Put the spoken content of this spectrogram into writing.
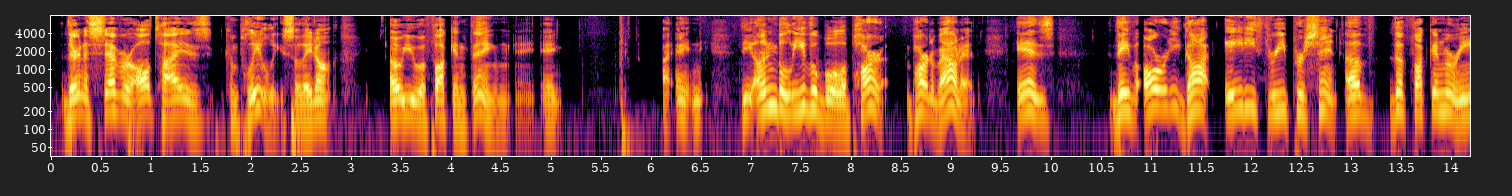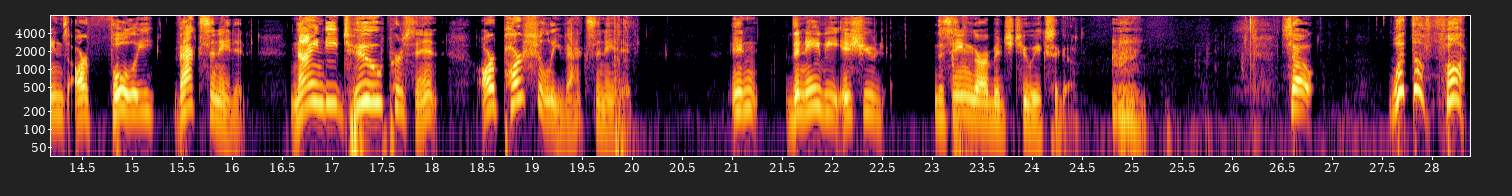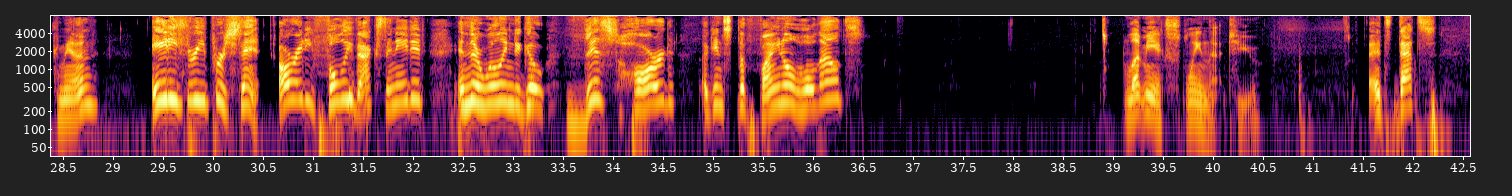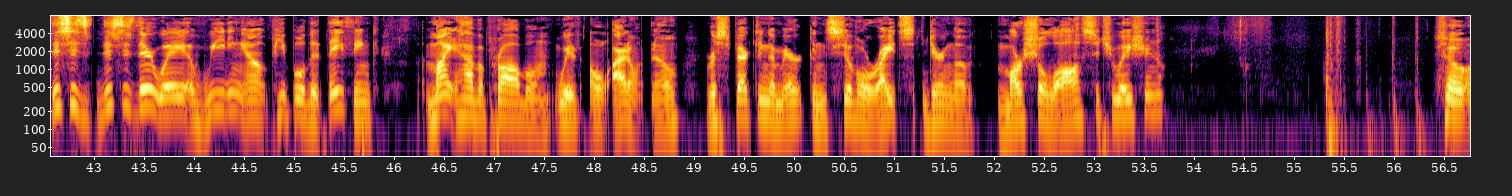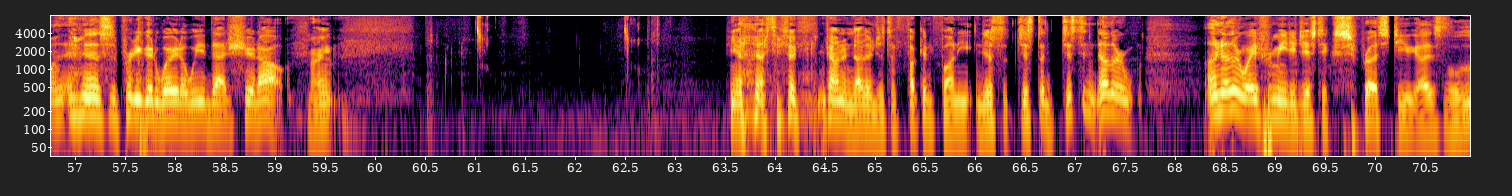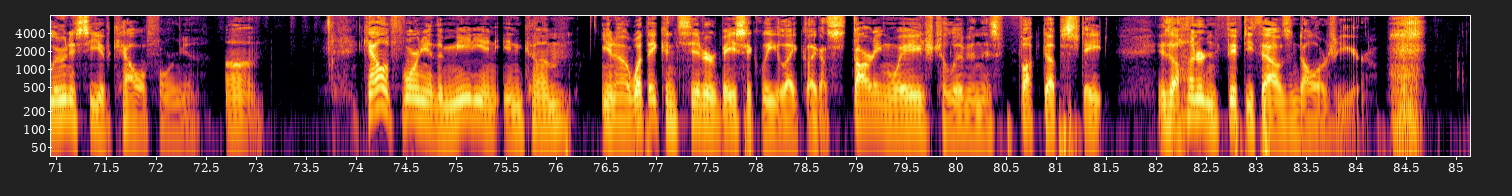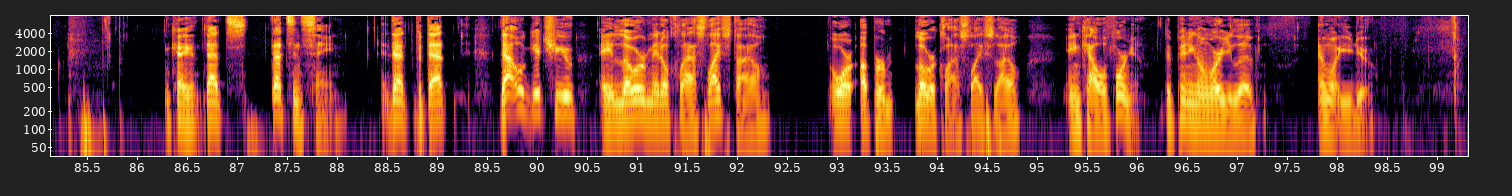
they're going to sever all ties completely so they don't owe you a fucking thing and, and the unbelievable part part about it is they've already got 83% of the fucking Marines are fully vaccinated. 92% are partially vaccinated. And the Navy issued the same garbage two weeks ago. so, what the fuck, man? 83% already fully vaccinated, and they're willing to go this hard against the final holdouts? Let me explain that to you. It's that's this is this is their way of weeding out people that they think might have a problem with oh I don't know respecting American civil rights during a martial law situation. So this is a pretty good way to weed that shit out, right? Yeah, I found another just a fucking funny, just just a just another another way for me to just express to you guys the lunacy of California. Um, California, the median income, you know, what they consider basically like like a starting wage to live in this fucked up state is $150,000 a year. okay, that's that's insane. That but that that will get you a lower middle class lifestyle or upper lower class lifestyle in California, depending on where you live and what you do.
